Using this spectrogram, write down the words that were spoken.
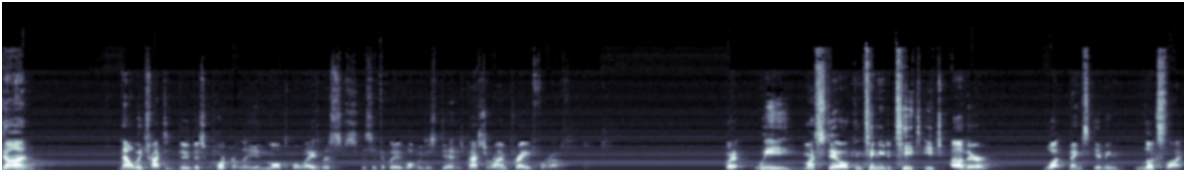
done. Now, we try to do this corporately in multiple ways, but specifically what we just did, as Pastor Ryan prayed for us. But we must still continue to teach each other what Thanksgiving looks like.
